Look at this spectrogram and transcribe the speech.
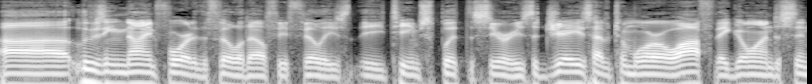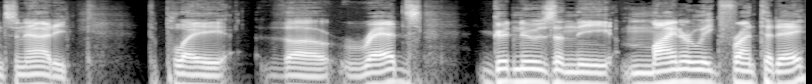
Uh, losing 9 4 to the Philadelphia Phillies. The team split the series. The Jays have tomorrow off. They go on to Cincinnati to play the Reds. Good news in the minor league front today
